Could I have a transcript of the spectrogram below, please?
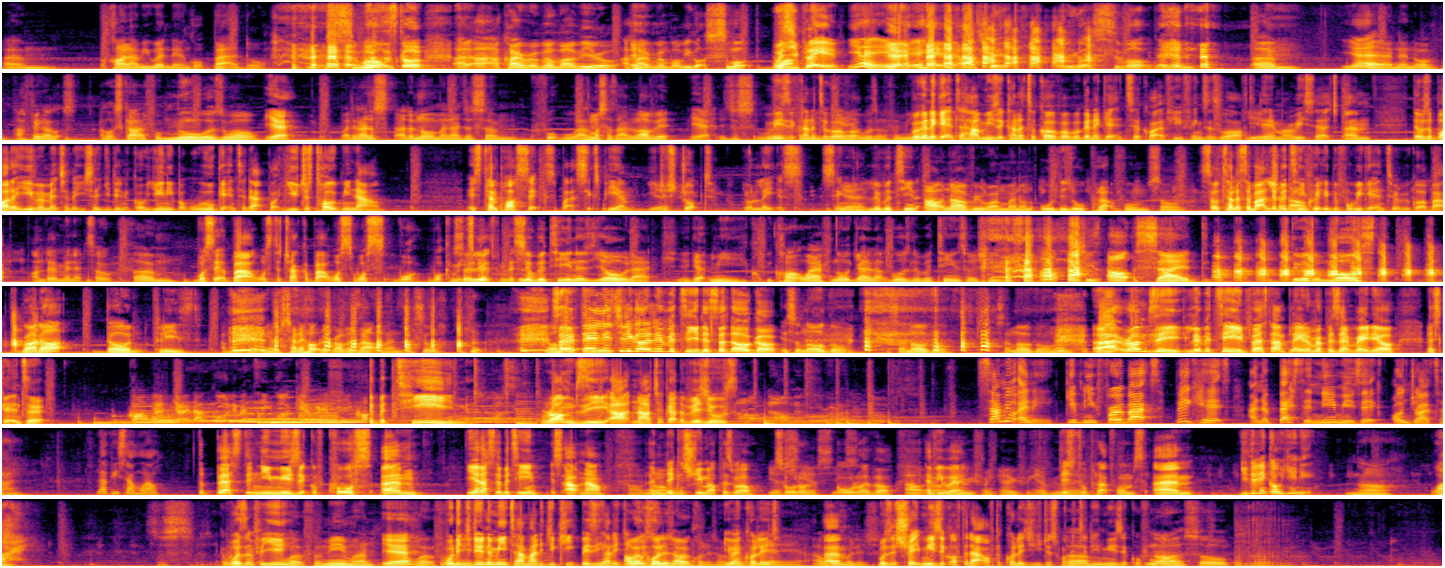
Um, I can't lie, we went there and got battered though. Got what was the score? I, I, I can't remember. I'll be real. I can't remember. We got smoked. Was you playing? Yeah, yeah, Yeah. yeah. yeah, we got smoked, and then um, yeah, and then of- I think I got I got scouted for Mill as well. Yeah, But then I just I don't know, man. I just um football as much as I love it, yeah. it just it Music kinda me. took Yeah, over. it wasn't for me. We're gonna get into how music kind of took over. We're gonna get into quite a few things as well after Yeah. doing my research. Um, there was a bar that you even mentioned that you said you didn't go uni, but we will get into that. But you just told me now, it's ten past six, but at six p.m. you Yeah. just dropped your latest single. Yeah, Libertine out now, everyone, man, on all digital platforms. So, so tell us about Libertine quickly before we get into it. We've got about under a minute. So um, what's it about? What's the track about? What's what's what what can we so expect Lib- from this song? Libertine is yo, like you get me. We can't wife no guy that goes Libertine, so she's out, she's outside doing the most. Brother, don't please. I mean, get me. I'm just trying to help the brothers out, man. That's all. No so if they feelings. literally go Libertine, it's a no go. it's a no go. It's a no go. It's a no go, man. All right, Romzy, Libertine, first time playing on Represent Radio. Let's get into it. Libertine, Romzy, out now. Check out the visuals. Samuel Eni giving you throwbacks, big hits, and the best in new music on Drive Time. Love you, Samuel. The best in new music, of course. Um, yeah, that's Libertine. It's out now, Out and they can stream it up as well. Yes, it's all on, yes, yes. all over, Out now, everywhere, everything, everything, everywhere. digital platforms. Um, you didn't go uni. No, Why? just It wasn't for you. work for me, man. Yeah. What did you do in the meantime? How did you keep busy? How did you? I went was- college. I went college. I You went college. Yeah, yeah. I went Um, college. Was it straight music after that? After college, you just wanted to Um, do music or football? No, so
